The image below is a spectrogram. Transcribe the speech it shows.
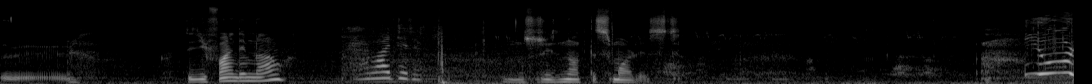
Did you find him now? Well, I didn't. She's not the smartest. Your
